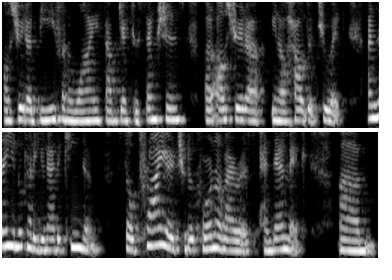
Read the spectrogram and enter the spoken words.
Australia beef and wine subject to sanctions, but Australia you know held to it. And then you look at the United Kingdom. So prior to the coronavirus pandemic, um,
